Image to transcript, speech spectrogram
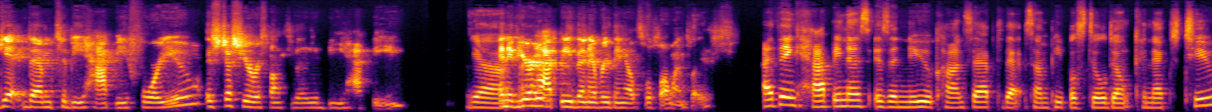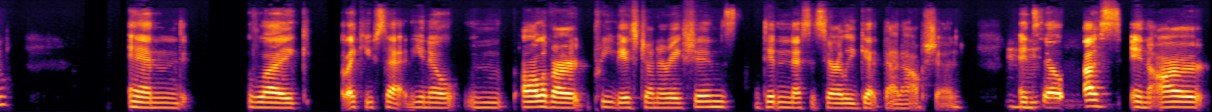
get them to be happy for you. It's just your responsibility to be happy. Yeah. And if you're happy, then everything else will fall in place. I think happiness is a new concept that some people still don't connect to. And like like you said, you know, all of our previous generations didn't necessarily get that option. Mm-hmm. And so us in our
